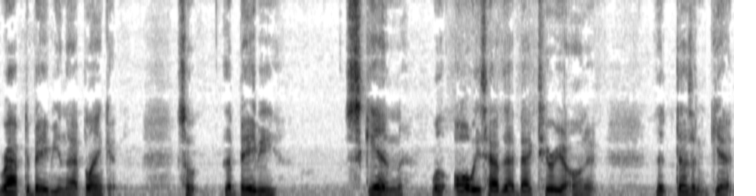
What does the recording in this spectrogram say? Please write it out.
wrap the baby in that blanket. So the baby skin will always have that bacteria on it that doesn't get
